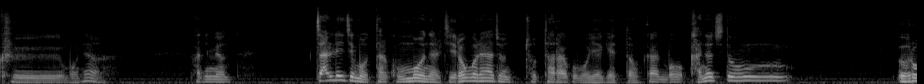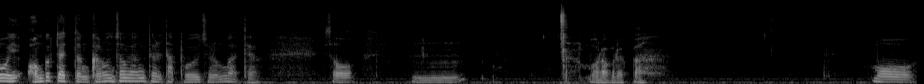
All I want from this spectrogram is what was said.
그 뭐냐 아니면 잘리지 못할 공무원이랄지 이런 걸 해야 좀 좋다라고 뭐 얘기했던 그러니까 뭐 간여지동으로 언급됐던 그런 성향들을 다 보여주는 것 같아요. 그래서 음 뭐라 그럴까 뭐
